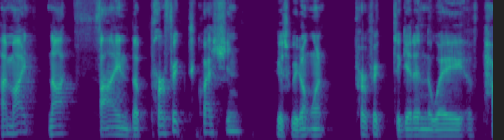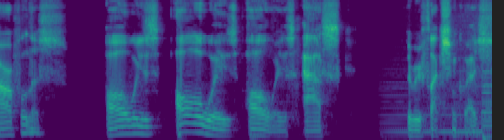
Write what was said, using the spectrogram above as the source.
I might not find the perfect question because we don't want perfect to get in the way of powerfulness. Always, always, always ask the reflection question.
